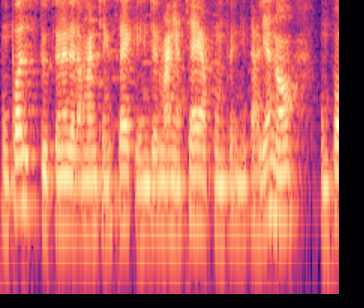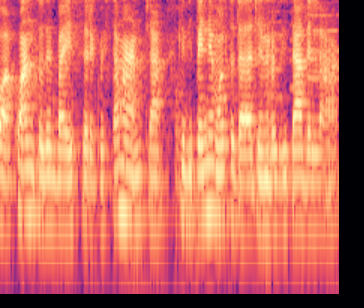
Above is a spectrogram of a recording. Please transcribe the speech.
un po' all'istituzione della mancia in sé che in Germania c'è, appunto in Italia no, un po' a quanto debba essere questa mancia, che dipende molto dalla generosità della,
